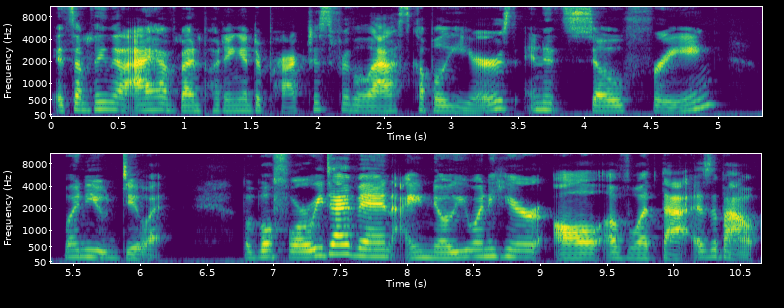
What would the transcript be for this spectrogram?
It's something that I have been putting into practice for the last couple years, and it's so freeing when you do it. But before we dive in, I know you want to hear all of what that is about.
